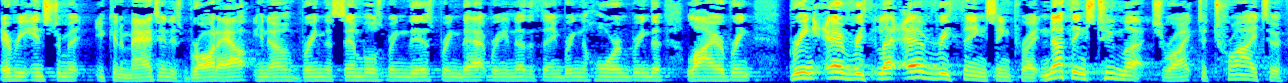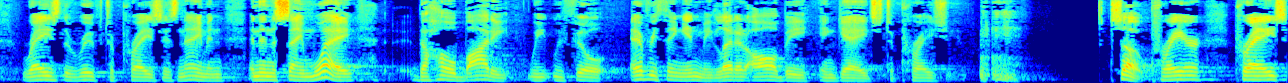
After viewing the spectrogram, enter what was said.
every instrument you can imagine is brought out, you know, bring the cymbals, bring this, bring that, bring another thing, bring the horn, bring the lyre, bring, bring everything, let everything sing praise. Nothing's too much, right, to try to raise the roof to praise his name. And, and in the same way, the whole body, we, we feel everything in me, let it all be engaged to praise you. so, prayer, praise,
